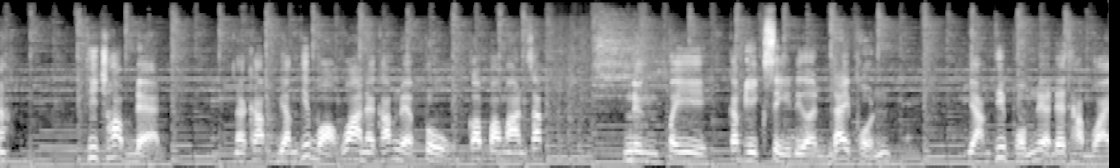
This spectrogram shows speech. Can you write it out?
นะที่ชอบแดด นะครับอย่างที่บอกว่านะครับเนี่ยปลูกก็ประมาณสัก 1 ปีกับอีก 4 เดือนได้ผล อย่างที่ผมเนี่ยได้ทำไว้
